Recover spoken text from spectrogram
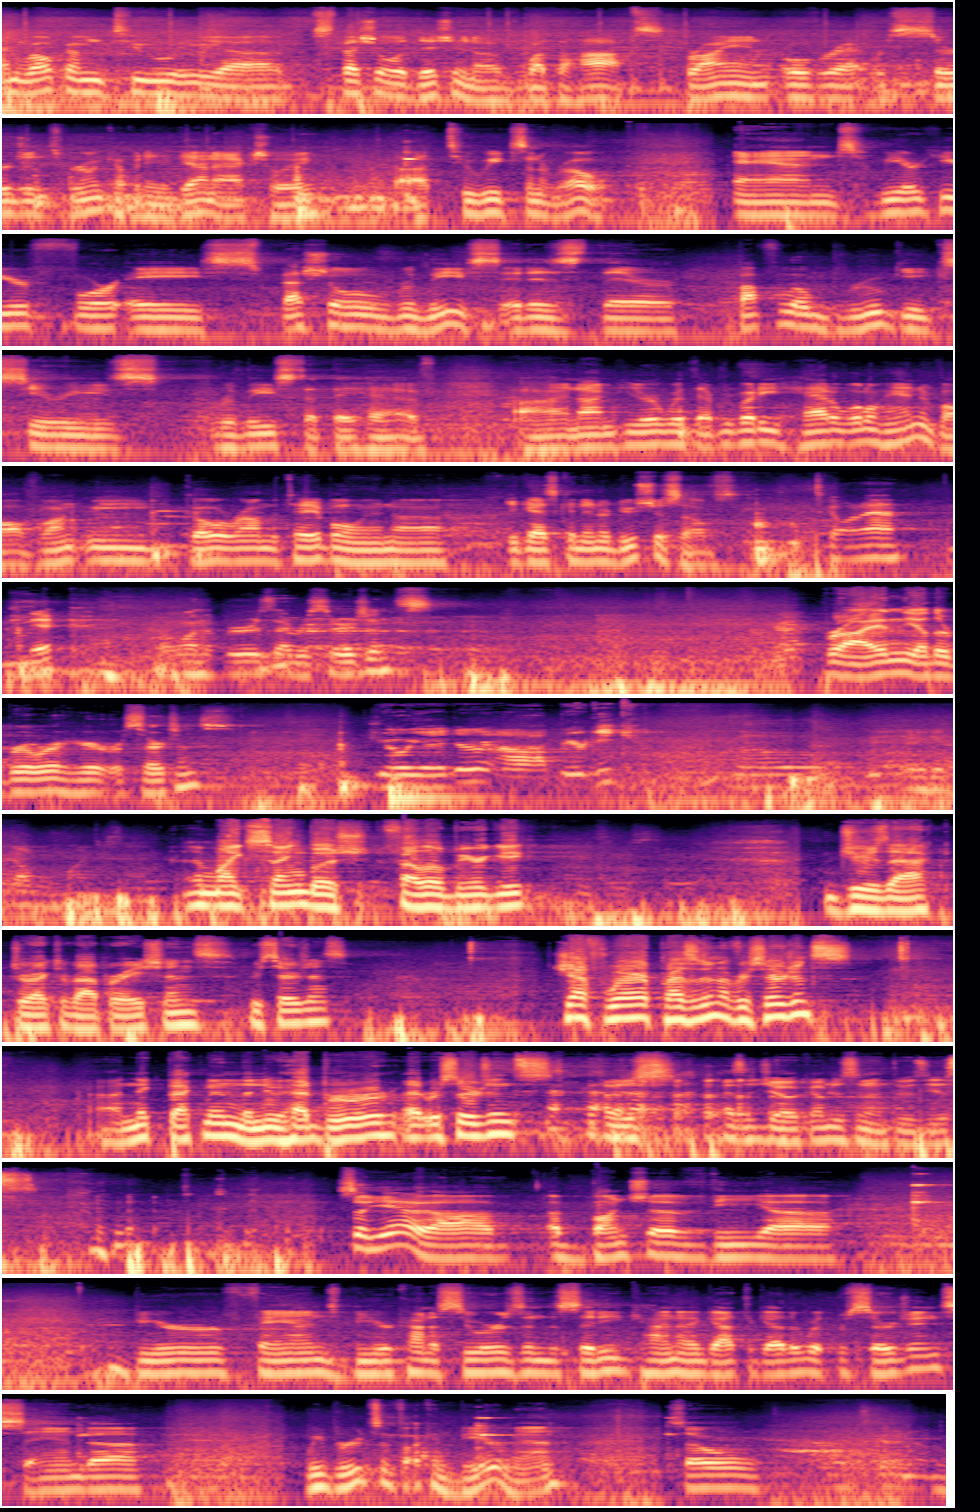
and welcome to a uh, special edition of What the Hops. Brian over at Resurgence Brewing Company again, actually, uh, two weeks in a row. And we are here for a special release. It is their Buffalo Brew Geek series release that they have. Uh, and I'm here with everybody had a little hand involved. Why don't we go around the table and uh, you guys can introduce yourselves? What's going on? Nick, I'm one of the brewers at Resurgence. Brian, the other brewer here at Resurgence. Joe Yeager, uh, Beer Geek. And Mike Sangbush, fellow beer geek. Drew Zach, Director of Operations, Resurgence. Jeff Ware, President of Resurgence. Uh, Nick Beckman, the new head brewer at Resurgence. I'm just, as a joke, I'm just an enthusiast. So yeah, uh, a bunch of the uh, beer fans, beer connoisseurs in the city kind of got together with Resurgence, and uh, we brewed some fucking beer, man. So,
